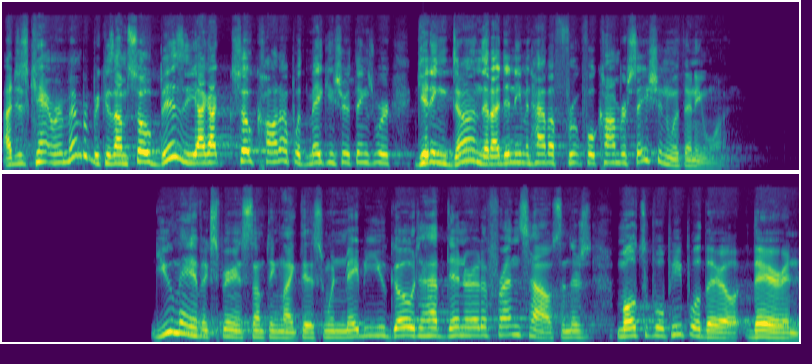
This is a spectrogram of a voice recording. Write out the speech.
I just can't remember because I'm so busy. I got so caught up with making sure things were getting done that I didn't even have a fruitful conversation with anyone. You may have experienced something like this when maybe you go to have dinner at a friend's house and there's multiple people there, there, and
